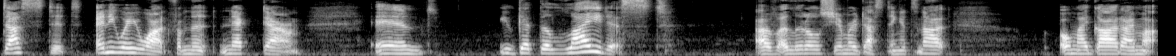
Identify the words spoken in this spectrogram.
dust it anywhere you want from the neck down and you get the lightest of a little shimmer dusting it's not oh my god i'm a,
